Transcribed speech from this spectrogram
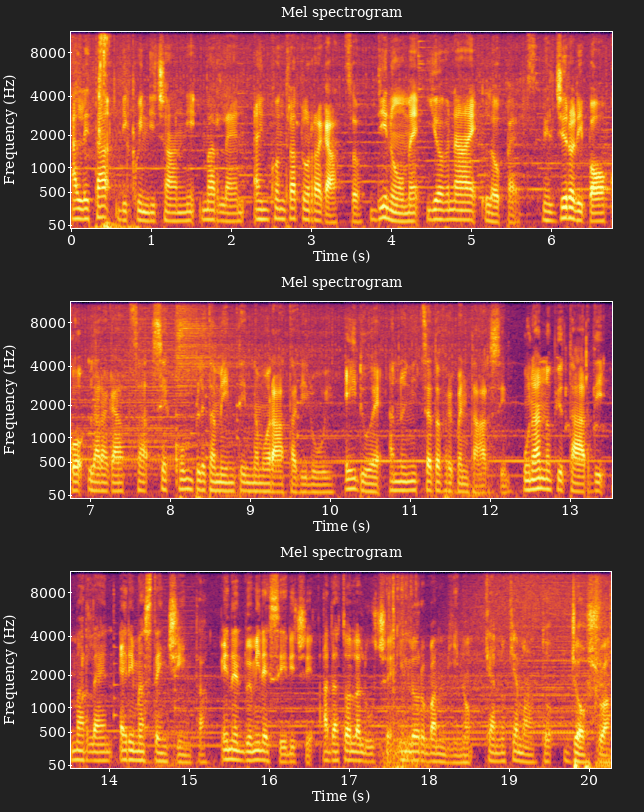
All'età di 15 anni Marlene ha incontrato un ragazzo di nome Jovenai Lopez. Nel giro di poco la ragazza si è completamente innamorata di lui e i due hanno iniziato a frequentarsi. Un anno più tardi Marlene è rimasta incinta e nel 2016 ha dato alla luce il loro bambino che hanno chiamato Joe Joshua.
